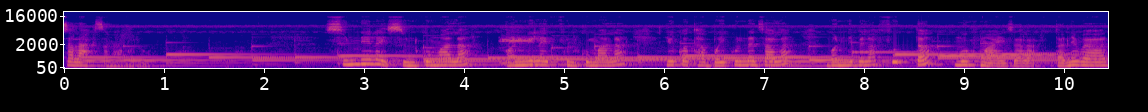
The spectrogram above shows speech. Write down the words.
चलाक जनावर हो। सुन्नेलाई सुनको माला भन्नेलाई फुलको माला यो कथा बैकुण्ड जाला भन्ने बेला फुत्त मुखमा आइजाला। धन्यवाद।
